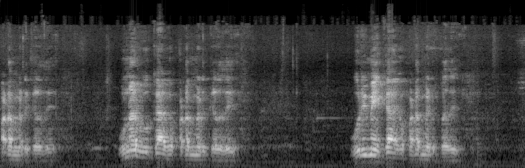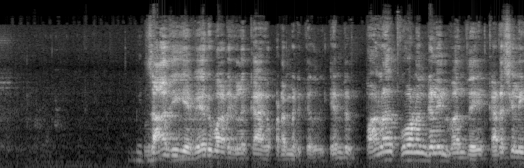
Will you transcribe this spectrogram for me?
படம் எடுக்கிறது உணர்வுக்காக படம் எடுக்கிறது உரிமைக்காக படம் எடுப்பது ஜாதிய வேறுபாடுகளுக்காக படம் எடுக்கிறது என்று பல கோணங்களில் வந்து கடைசியில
